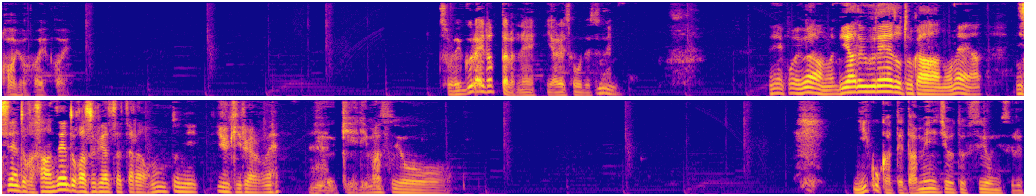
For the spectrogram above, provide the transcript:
はいはいはい。それぐらいだったらね、やれそうですね。ねこれが、あの、リアルグレードとかのね、2000円とか3000円とかするやつだったら、本当に勇気いるやろうね。勇気いりますよ。2個買ってダメージをと不要にする。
